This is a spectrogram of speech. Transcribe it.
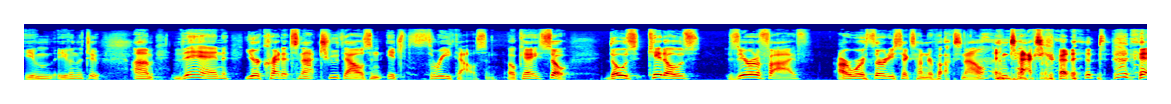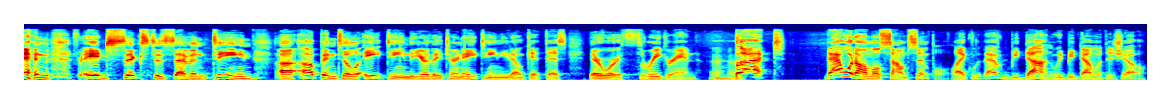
even even the two. Um, then your credit's not two thousand; it's three thousand. Okay, so those kiddos zero to five are worth thirty six hundred bucks now in tax credit, and for age six to seventeen, uh, up until eighteen, the year they turn eighteen, you don't get this. They're worth three grand. But that would almost sound simple. Like that would be done. We'd be done with the show.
